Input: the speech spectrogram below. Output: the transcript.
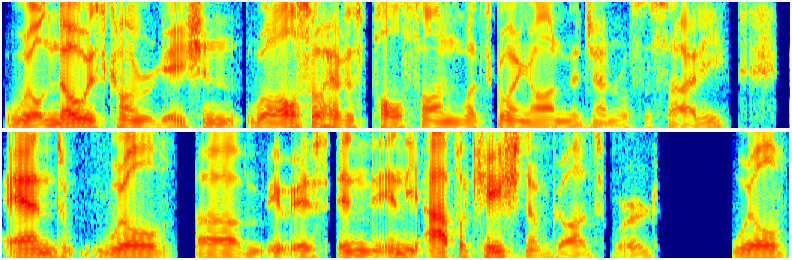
will know his congregation, will also have his pulse on what's going on in the general society, and will, um, in, in the application of God's word, will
